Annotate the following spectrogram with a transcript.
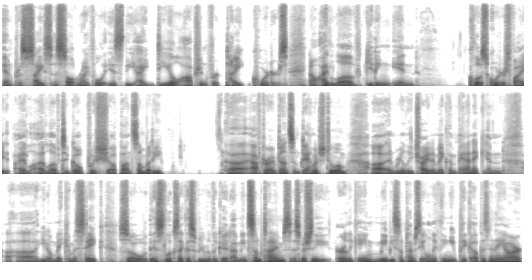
and precise assault rifle is the ideal option for tight quarters. Now, I love getting in close quarters fight. I, I love to go push up on somebody uh, after I've done some damage to them uh, and really try to make them panic and uh, you know make a mistake. So this looks like this will be really good. I mean, sometimes, especially early game, maybe sometimes the only thing you pick up is an AR.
